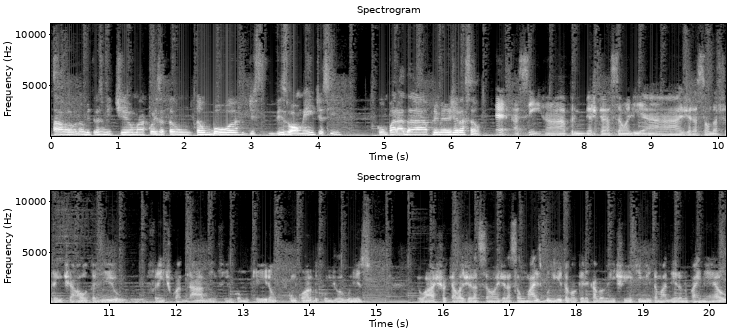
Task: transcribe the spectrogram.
tava, não me transmitia uma coisa tão, tão boa de, visualmente assim comparada à primeira geração. É, assim, a primeira geração ali a geração da frente alta ali, o, o frente quadrado, enfim, como queiram. Concordo com o Diogo nisso. Eu acho aquela geração a geração mais bonita, com aquele acabamentinho que imita madeira no painel.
